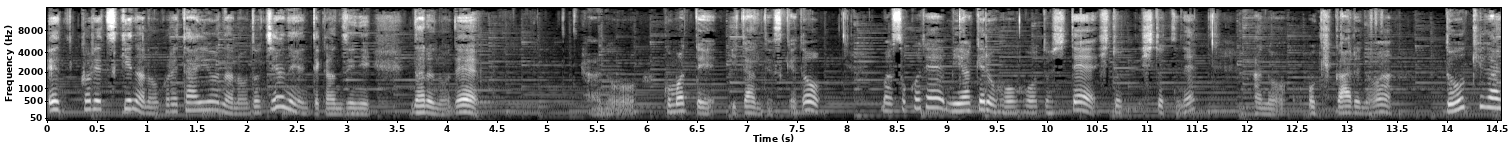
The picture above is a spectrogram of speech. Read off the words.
え、これ月なの？これ太陽なの？どっちやねんって感じになるので、あの、困っていたんですけど、まあそこで見分ける方法として一つね、あの、大きくあるのは、動機が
